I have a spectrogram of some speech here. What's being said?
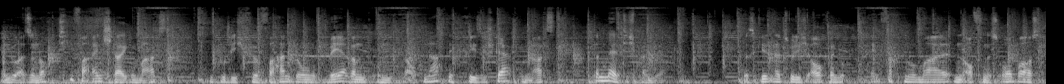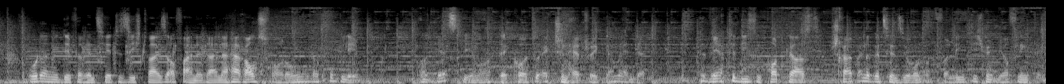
Wenn du also noch tiefer einsteigen magst und du dich für Verhandlungen während und auch nach der Krise stärken magst, dann melde dich bei mir. Das gilt natürlich auch, wenn du einfach nur mal ein offenes Ohr brauchst oder eine differenzierte Sichtweise auf eine deiner Herausforderungen oder Probleme. Und jetzt wie immer der Call to Action Hattrick am Ende. Bewerte diesen Podcast, schreib eine Rezension und verlinke dich mit mir auf LinkedIn.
